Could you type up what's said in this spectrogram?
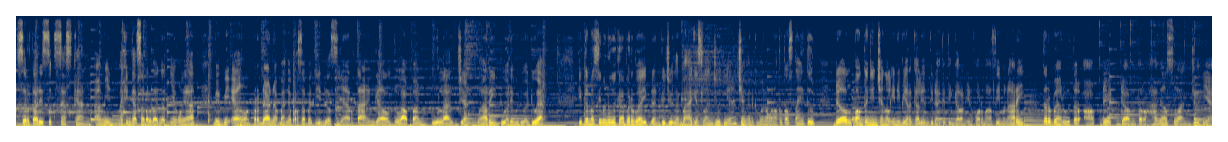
serta disukseskan. Amin. Makin gak sabar banget ya melihat BBL perdana banget persahabat Indosiar tanggal 8 bulan Januari 2022 kita masih menunggu kabar baik dan kejutan bahagia selanjutnya. Jangan ke mana-mana tetap stay tune. Dan pantengin channel ini biar kalian tidak ketinggalan informasi menarik, terbaru, terupdate, dan terhangat selanjutnya.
